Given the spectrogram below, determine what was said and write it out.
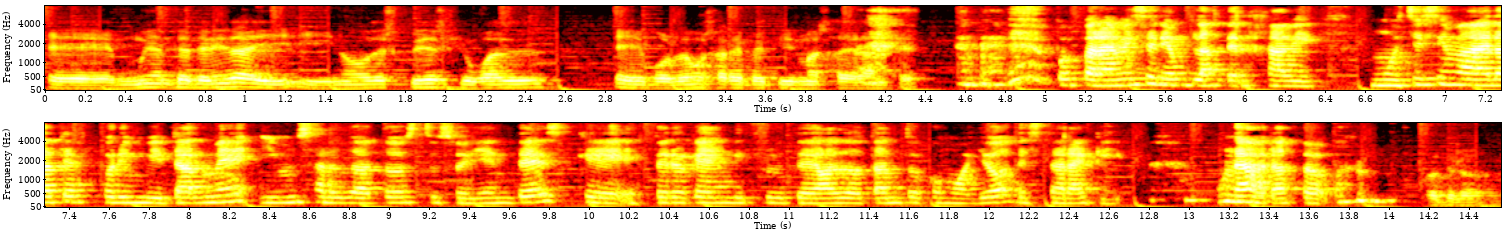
eh, muy entretenida y, y no descuides que igual eh, volvemos a repetir más adelante. pues para mí sería un placer, Javi. Muchísimas gracias por invitarme y un saludo a todos tus oyentes que espero que hayan disfrutado tanto como yo de estar aquí. Un abrazo. Otro.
